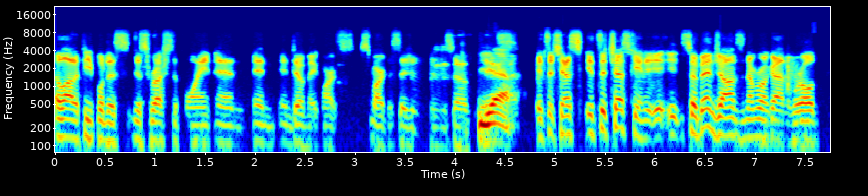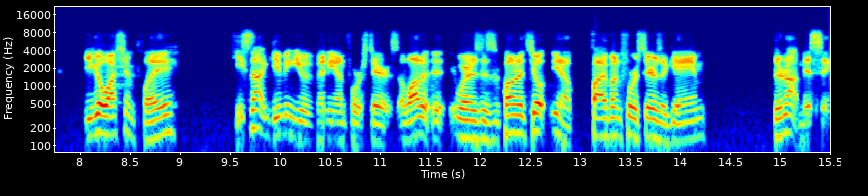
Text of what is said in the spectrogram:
a lot of people just just rush the point and and, and don't make smart smart decisions. So yeah, it's, it's a chess it's a chess game. It, it, so Ben John's the number one guy in the world. You go watch him play. He's not giving you any unforced errors. A lot of whereas his opponents, you'll you know five unforced errors a game. They're not missing.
